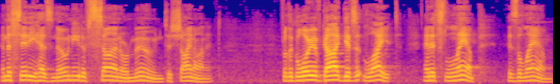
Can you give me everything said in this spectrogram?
And the city has no need of sun or moon to shine on it. For the glory of God gives it light, and its lamp is the Lamb.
